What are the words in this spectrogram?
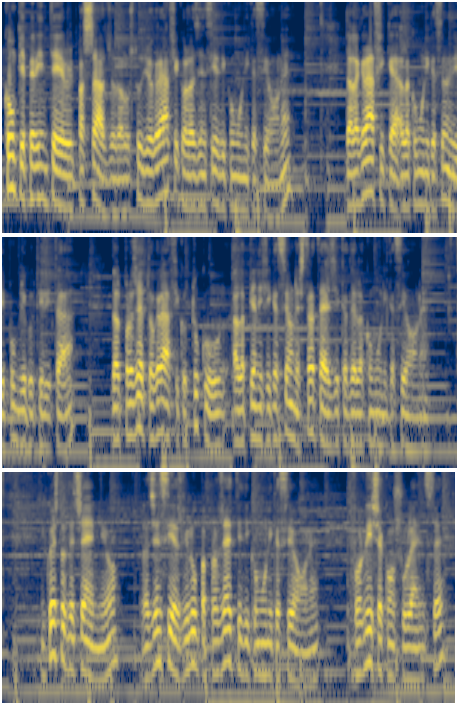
Compie per intero il passaggio dallo studio grafico all'agenzia di comunicazione, dalla grafica alla comunicazione di pubblica utilità, dal progetto grafico to cool alla pianificazione strategica della comunicazione. In questo decennio l'agenzia sviluppa progetti di comunicazione, fornisce consulenze,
